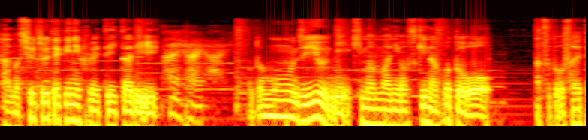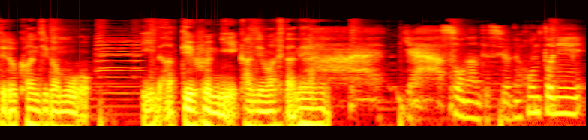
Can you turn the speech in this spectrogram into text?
あの、集中的に触れていたり、はいはいはい。子供も自由に気ままにお好きなことを活動されてる感じがもう、いいなっていうふうに感じましたね。いやーそうなんですよね。本当に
